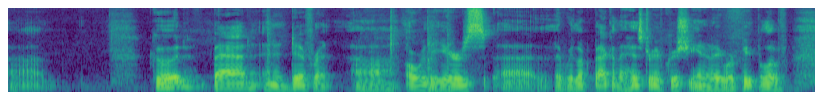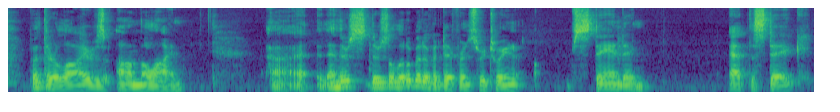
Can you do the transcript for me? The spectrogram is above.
uh, good, bad, and indifferent. Uh, over the years, uh, that we look back in the history of Christianity, where people have put their lives on the line, and there's there's a little bit of a difference between standing at the stake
